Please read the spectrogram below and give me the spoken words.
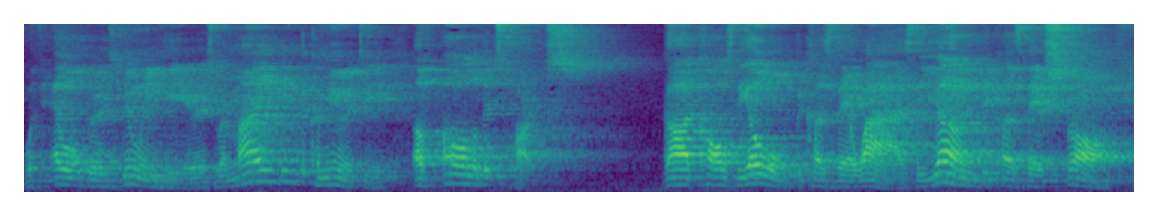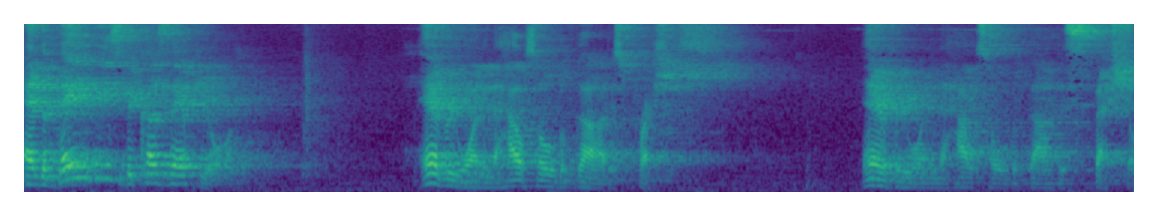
What the elder is doing here is reminding the community of all of its parts God calls the old because they're wise, the young because they're strong, and the babies because they're pure. Everyone in the household of God is precious. Everyone in the household of God is special.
